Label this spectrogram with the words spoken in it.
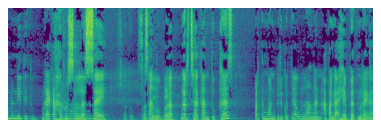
menit itu mereka harus selesai Satu. Satu satu, bab. bab, ngerjakan tugas, pertemuan berikutnya ulangan. Apa nggak hebat mereka?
